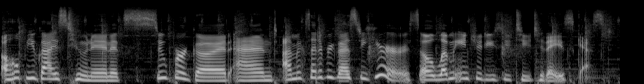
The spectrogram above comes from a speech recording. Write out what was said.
I hope you guys guys tune in. It's super good, and I'm excited for you guys to hear. So let me introduce you to today's guest.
